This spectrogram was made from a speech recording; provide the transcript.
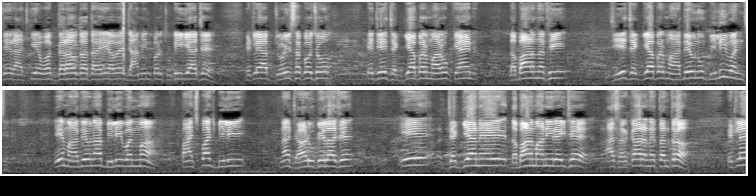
જે રાજકીય વક ધરાવતા હતા, એ હવે જામીન પર છૂટી ગયા છે. એટલે આપ જોઈ શકો છો કે જે જગ્યા પર મારું ક્યાંય દબાણ નથી, જે જગ્યા પર મહાદેવનું બિલીવન છે, એ મહાદેવના બિલીવનમાં પાંચ પાંચ બિલીના ઝાડ ઉગેલા છે. એ જગ્યાને દબાણ માની રહી છે આ સરકાર અને તંત્ર. એટલે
